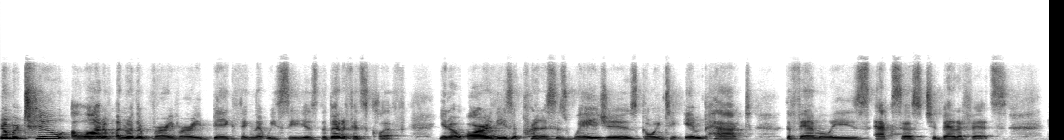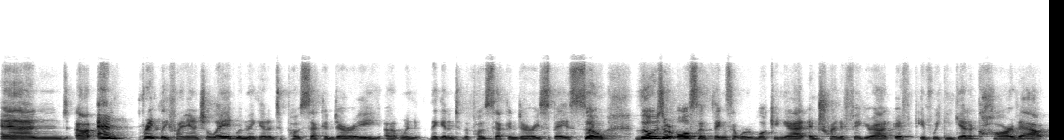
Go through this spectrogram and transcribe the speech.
Number two, a lot of another very, very big thing that we see is the benefits cliff. You know, are these apprentices' wages going to impact the family's access to benefits? And uh, and frankly financial aid when they get into post-secondary uh, when they get into the post-secondary space. So those are also things that we're looking at and trying to figure out if, if we can get a carve out.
